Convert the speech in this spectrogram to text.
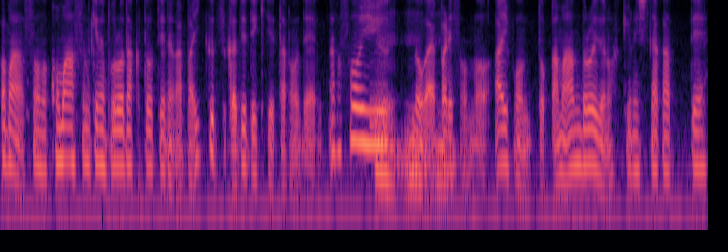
まあ、そのコマース向けのプロダクトっていうのがやっぱいくつか出てきてたので、なんかそういうのがやっぱりその iPhone とか、まあ Android の普及に従って、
